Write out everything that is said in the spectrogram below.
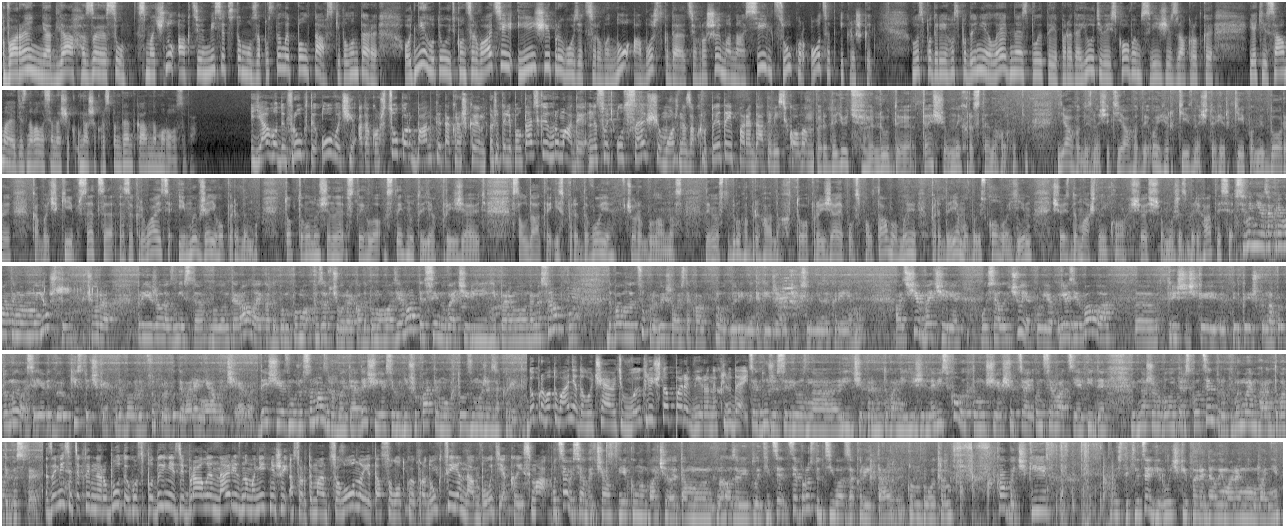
Варення для ЗСУ. Смачну акцію місяць тому запустили полтавські волонтери. Одні готують консервації, інші привозять сировину або ж скидаються грошима на сіль, цукор, оцет і кришки. Господарі і господині ледь не з плити передають військовим свіжі закрутки, які саме дізнавалася наші- наша кореспондентка Анна Морозова. Ягоди, фрукти, овочі, а також цукор, банки та кришки. Жителі Полтавської громади несуть усе, що можна закрутити і передати військовим. Передають люди те, що в них росте на городі. Ягоди, значить, ягоди, огірки, значить, огірки, помідори, кабачки, все це закривається, і ми вже його передамо. Тобто воно ще не встигло стигнути, як приїжджають солдати із передової. Вчора була у нас 92-га бригада. Хто приїжджає повз Полтаву, ми передаємо обов'язково їм щось домашненького, щось, що може зберігатися. Сьогодні я закриватимемо йошту. Вчора приїжджала з міста волонтерала, яка допомогла позавчора, яка допомогла зірвати. Син ввечері її перемоло на м'ясорубку, додали цукру, і вийшла ось така, ну, однорідний такий джемчик. Сьогодні закриємо. А от ще ввечері ось алечу, яку я, я зірвала, е, трішечки під кришку напротомилася, я відберу кісточки, додавлю цукру, буде варення алечеве. Дещо я зможу сама зробити, а дещо я сьогодні шукатиму, хто зможе закрити. До приготування долучають виключно перевірених людей. Це дуже серйозна річ приготування їжі для військових, тому що якщо ця консервація піде від нашого волонтерського центру, то ми маємо гарантувати безпеку. За місяць активної роботи господині зібрали найрізноманітніший асортимент солоної та солодкої продукції на будь-який смак. Оце ось лича, яку ми бачили там е, на газовій плиті. Це, це просто ціла закрита компотом. Кабачки, ось такі, це гірочки передали мариновані.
